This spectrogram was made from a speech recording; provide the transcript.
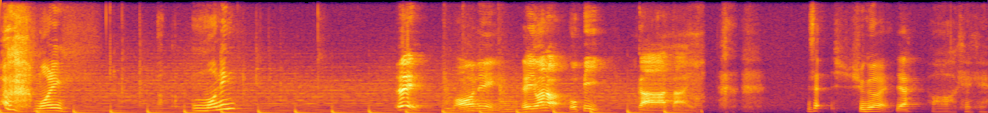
Uh. Morning. Morning? Hey! Morning. Hey, you want a kopi? Gatai. Is that sugar, right? Yeah. Oh, okay, okay.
